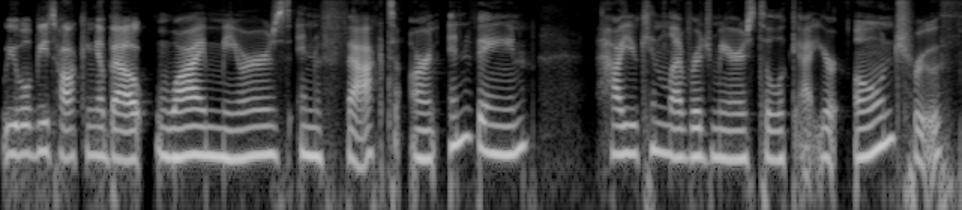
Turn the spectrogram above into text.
We will be talking about why mirrors, in fact, aren't in vain, how you can leverage mirrors to look at your own truth,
